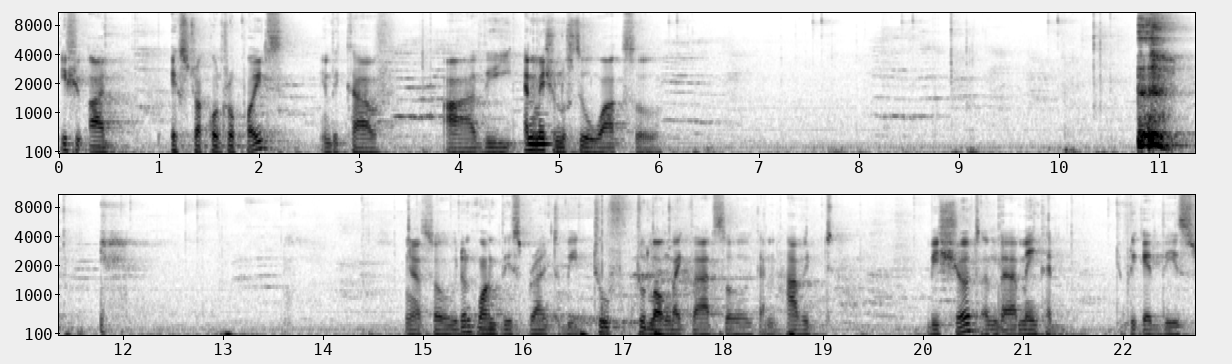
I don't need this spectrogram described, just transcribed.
if you add extra control points in the curve uh, the animation will still work so. Yeah so we don't want this branch to be too too long like that so we can have it be short and uh, make a duplicate this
